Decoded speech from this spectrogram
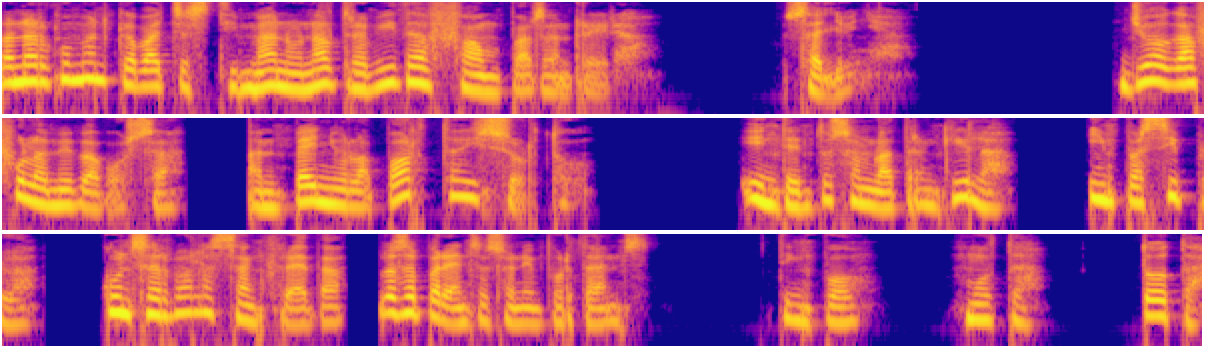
l'energument que vaig estimar en una altra vida fa un pas enrere. S'allunya. Jo agafo la meva bossa, empenyo la porta i surto. Intento semblar tranquil·la, impassible, conservar la sang freda. Les aparences són importants. Tinc por, molta, tota.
